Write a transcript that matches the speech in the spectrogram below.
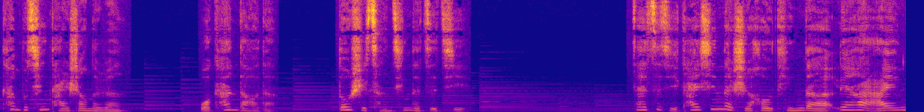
看不清台上的人，我看到的都是曾经的自己。在自己开心的时候听的《恋爱 ING》，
